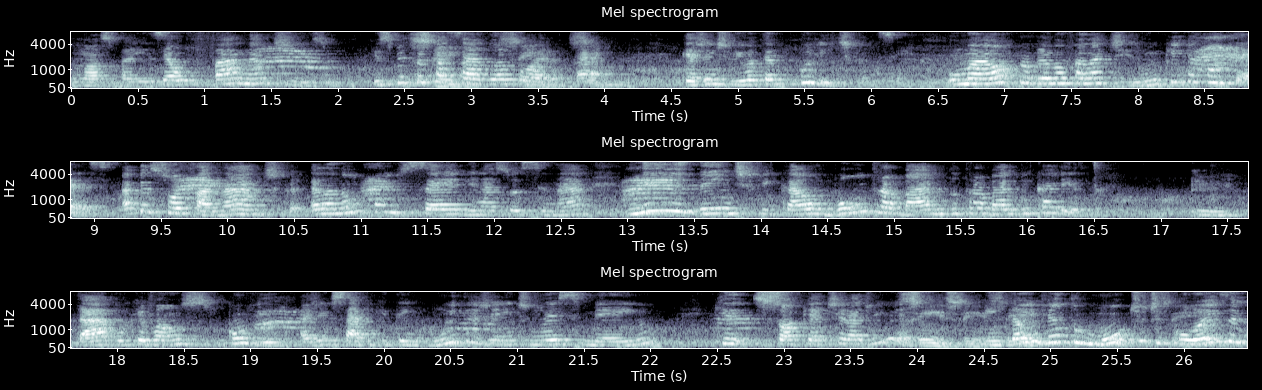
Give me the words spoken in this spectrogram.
do nosso país, é o fanatismo. Isso me foi Sim, passado sim, fora, tá? sim. Que a gente viu até política. Sim. O maior problema é o fanatismo. E o que, que acontece? A pessoa fanática, ela não consegue raciocinar nem identificar o bom trabalho do trabalho picareta. Tá? Porque vamos convir. A gente sabe que tem muita gente nesse meio que só quer tirar dinheiro. Sim, sim. Então sim. inventa um monte de Sim. coisa,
